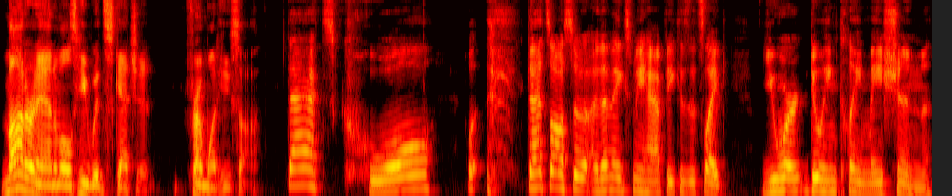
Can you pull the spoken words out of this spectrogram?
modern animals, he would sketch it from what he saw. That's cool. Well, that's also that makes me happy because it's like you weren't doing claymation,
